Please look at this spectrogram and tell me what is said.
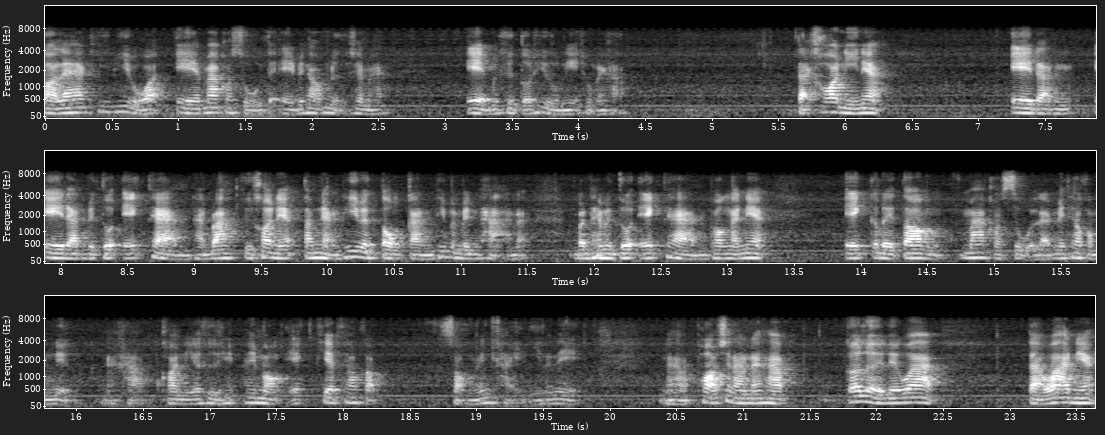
ตอนแรกที่พี่บอกว่า a มากกว่า0แต่ a ไม่เท่ากับ1ใช่ไหม a มันคือตัวที่อยู่ตรงนี้ถูกไหมครับ แต่ข้อนี้เนี่ย a ดัน a ดันเป็นตัว x แทนทันปะคือข้อนี้ตำแหน่งที่มันตรงกันที่มันเป็นฐานอะมันทำเป็นตัว x แทนเพราะงั้นเนี่ย x ก็เลยต้องมากกว่า0และไม่เท่ากับ1นะครับข้อนี้ก็คือให้มอง x เทียบเท่ากับ2เงื่อนไขนี้นั่นเอง นะครับเพราะฉะนั้นนะครับก็เลยเรียกว่า แต่ว่าอันเนี้ย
